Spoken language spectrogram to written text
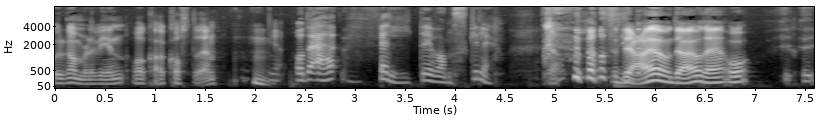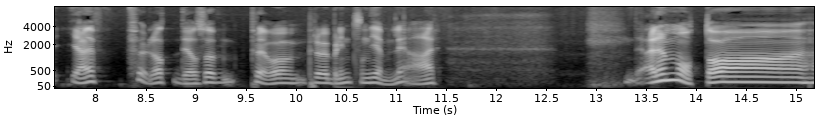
Hvor gammel er vinen, og hva koster den? Ja. Og det er veldig vanskelig. Ja. Si Det er jo det. Er jo det. Og jeg føler at det å prøve, å, prøve blindt sånn jevnlig er Det er en måte å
